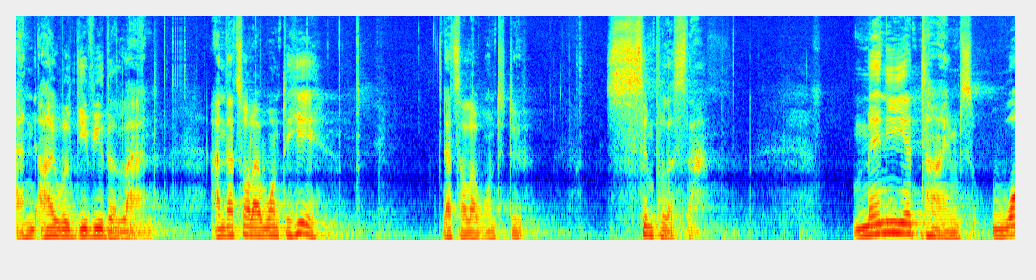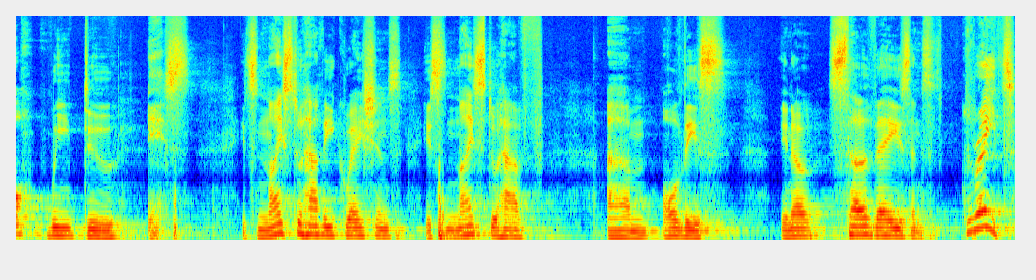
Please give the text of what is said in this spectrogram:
and I will give you the land. And that's all I want to hear. That's all I want to do. Simple as that. Many a times, what we do is it's nice to have equations, it's nice to have um, all these, you know, surveys and great,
